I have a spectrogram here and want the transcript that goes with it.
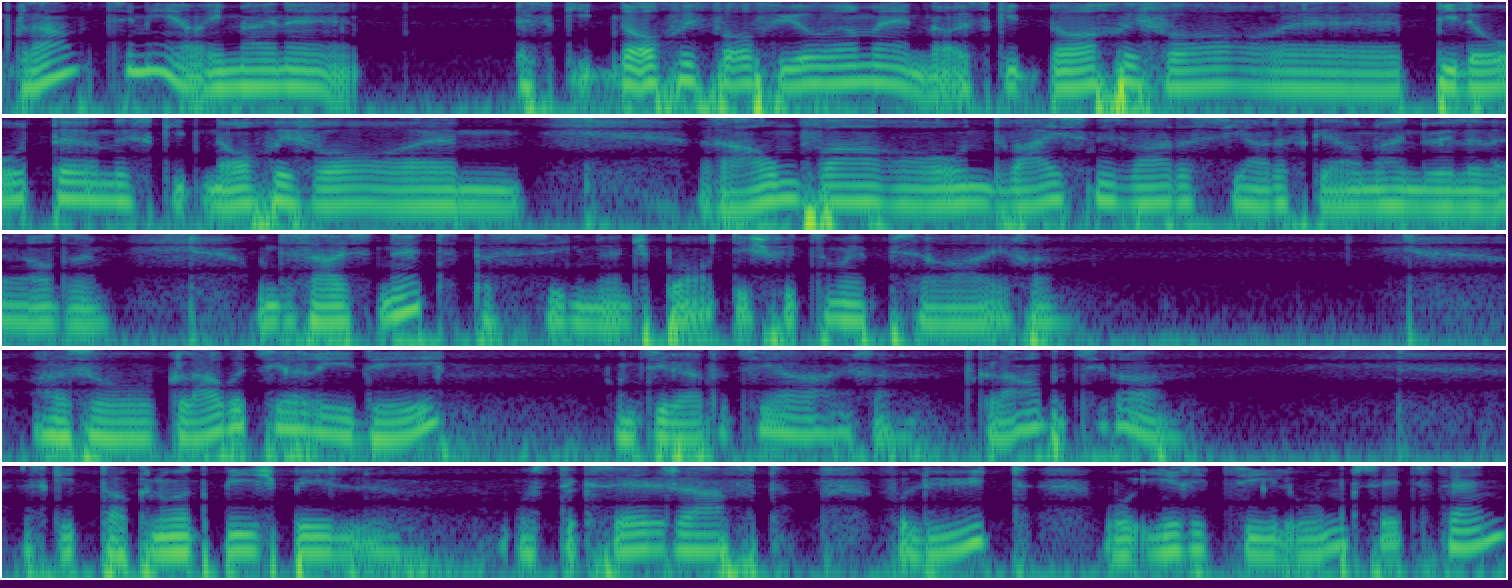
glauben Sie mir, ich meine, es gibt nach wie vor Feuerwehrmänner, es gibt nach wie vor äh, Piloten und es gibt nach wie vor ähm, Raumfahrer und weiß nicht was, dass sie alles gerne haben wollen werden. Und das heißt nicht, dass es irgendein Sport ist, für zum etwas erreichen. Also glauben Sie Ihre Idee und Sie werden sie erreichen. Glauben Sie daran. Es gibt da genug Beispiele aus der Gesellschaft von Leuten, die ihre Ziele umgesetzt haben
